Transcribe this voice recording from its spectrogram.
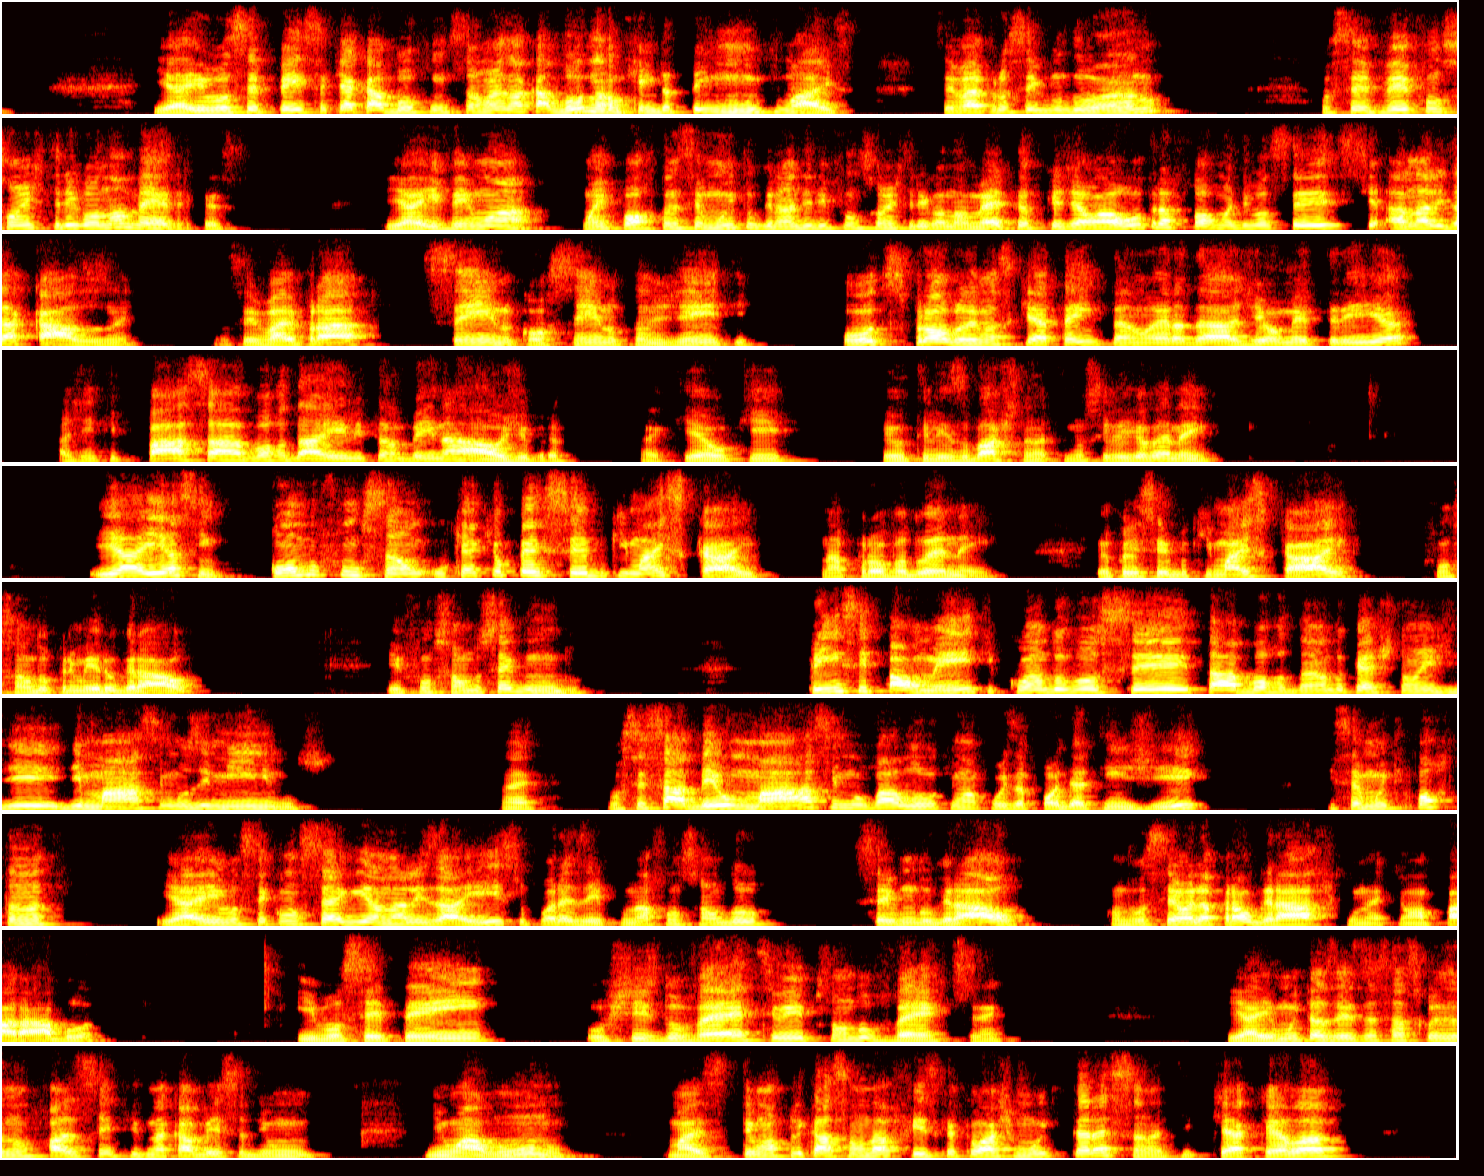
E aí você pensa que acabou a função, mas não acabou não, que ainda tem muito mais. Você vai para o segundo ano, você vê funções trigonométricas. E aí vem uma, uma importância muito grande de funções trigonométricas, porque já é uma outra forma de você analisar casos, né? Você vai para seno, cosseno, tangente, outros problemas que até então era da geometria, a gente passa a abordar ele também na álgebra, né? que é o que eu utilizo bastante no Se Liga do Enem. E aí, assim, como função, o que é que eu percebo que mais cai na prova do Enem? Eu percebo que mais cai função do primeiro grau, em função do segundo. Principalmente quando você está abordando questões de, de máximos e mínimos. Né? Você saber o máximo valor que uma coisa pode atingir, isso é muito importante. E aí você consegue analisar isso, por exemplo, na função do segundo grau, quando você olha para o gráfico, né, que é uma parábola, e você tem o x do vértice e o y do vértice, né? E aí muitas vezes essas coisas não fazem sentido na cabeça de um de um aluno, mas tem uma aplicação da física que eu acho muito interessante, que é aquela,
